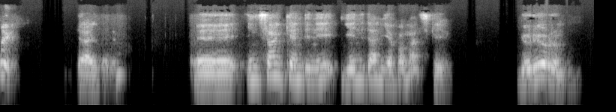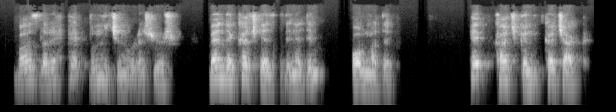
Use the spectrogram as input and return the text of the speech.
Buyurun. Rica ederim. Ee, insan kendini yeniden yapamaz ki. Görüyorum bazıları hep bunun için uğraşıyor. Ben de kaç kez denedim, olmadı. Hep kaçkın, kaçak,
